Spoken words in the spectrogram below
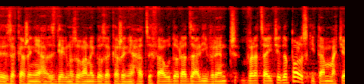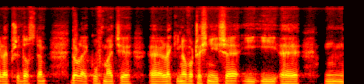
e, zakażenia, zdiagnozowanego zakażenia HCV, doradzali wręcz wracajcie do Polski, tam macie lepszy dostęp do leków, macie e, leki nowocześniejsze i, i mm,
